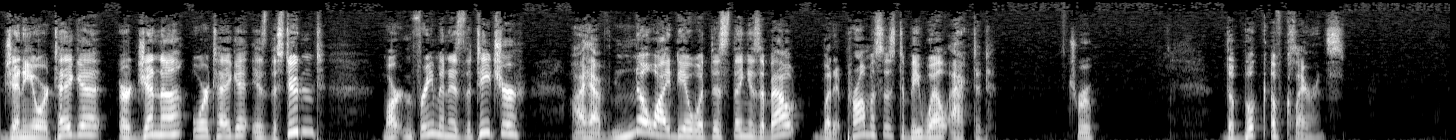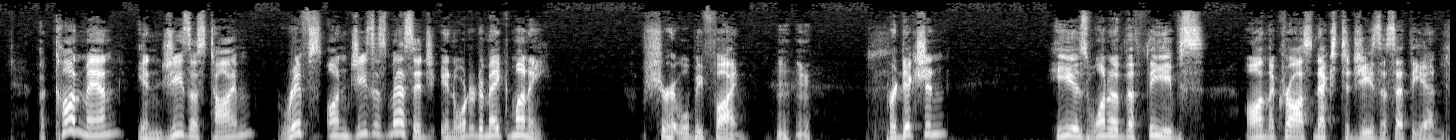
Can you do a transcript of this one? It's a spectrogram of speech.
Jenny Ortega, or Jenna Ortega is the student. Martin Freeman is the teacher. I have no idea what this thing is about, but it promises to be well acted. True. The Book of Clarence. A con man in Jesus' time riffs on Jesus' message in order to make money. I'm sure it will be fine. Prediction He is one of the thieves on the cross next to Jesus at the end.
